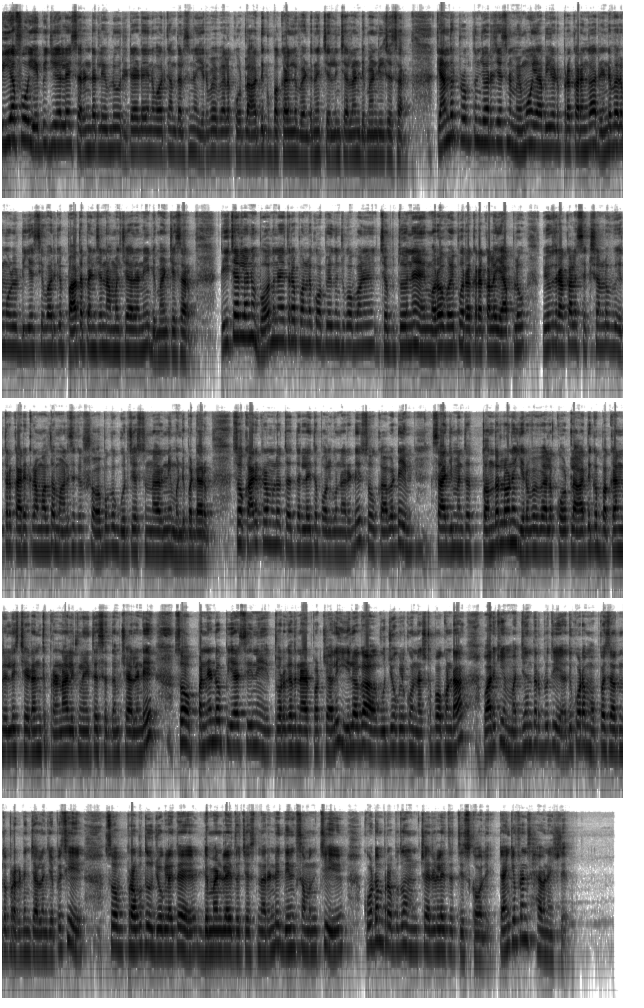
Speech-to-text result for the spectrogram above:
పీఎఫ్ఓ ఏపీజీఎల్ఐ సరెండర్ లీవ్లు రిటైర్డ్ అయిన వారికి అందాల్సిన ఇరవై వేల కోట్ల ఆర్థిక బకాయిలను వెంటనే చెల్లించాలని డిమాండ్లు చేశారు. కేంద్ర ప్రభుత్వం జారీ చేసిన మెమో యాభై ఏడు ప్రకారంగా రెండు వేల మూడు డిఎస్సీ వారికి పాత పెన్షన్ అమలు చేయాలని డిమాండ్ చేశారు. టీచర్లను బోధనేతర పనులకు ఉపయోగించుకోమని చెబుతూనే మరోవైపు రకరకాల యాప్లు వివిధ రకాల శిక్షణలు ఇతర కార్యక్రమాలతో మానసిక క్షోభకు గురి చేస్తున్నారని మండిపడ్డారు. సో కార్యక్రమంలో తదితరులు అయితే పాల్గొన్నారండి. సో కాబట్టి సాధ్యమైనంత తొందరలోనే ఇరవై వేల కోట్ల ఆర్థిక బకాయిలను రిలీజ్ చేయడానికి ప్రణాళికలను అయితే సిద్ధం చేయాలండి. సో పన్నెండో పిఆర్సీని త్వరగతిన ఏర్పాటు చేయాలి. ఈలోగా ఉద్యోగులకు నష్టపోకుండా వారికి మధ్యంతర భృతి అది కూడా ముప్పై శాతంతో ప్రకటించాలని చెప్పేసి సో ప్రభుత్వ ఉద్యోగులు అయితే డిమాండ్లు అయితే చేస్తున్నారండి. దీనికి సంబంధించి కూటమి ప్రభుత్వం చర్యలు అయితే తీసుకోవాలి. Thank you friends. Have next day.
